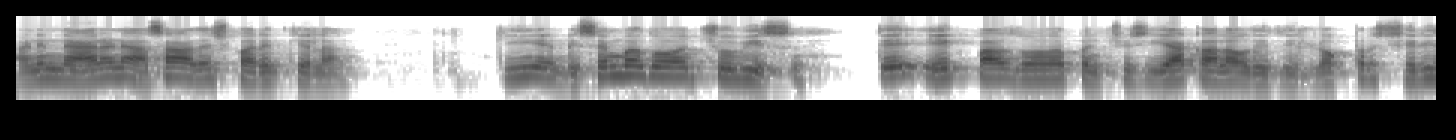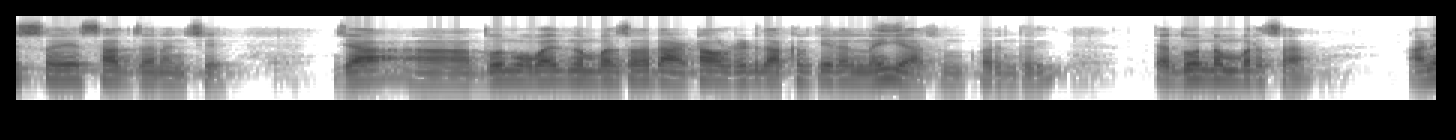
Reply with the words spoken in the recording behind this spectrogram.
आणि न्यायालयाने असा आदेश पारित केला की डिसेंबर दोन हजार चोवीस ते एक पाच दोन हजार पंचवीस या कालावधीतील डॉक्टर शिरीसह हे सात जणांचे ज्या दोन मोबाईल नंबरचा डाटा ऑलरेडी दाखल केलेला नाही आहे अजूनपर्यंत तरी त्या दोन नंबरचा आणि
